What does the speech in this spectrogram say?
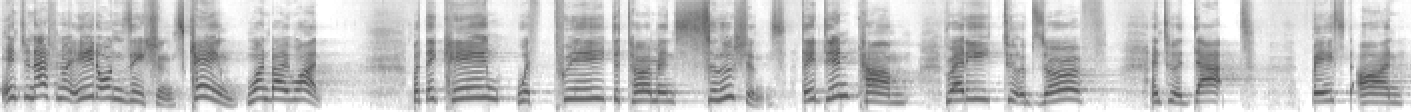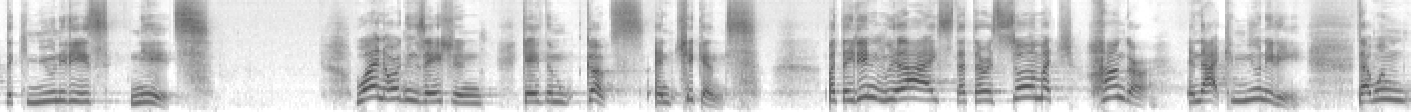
International aid organizations came one by one, but they came with predetermined solutions. They didn't come ready to observe and to adapt based on the community's needs. One organization gave them goats and chickens, but they didn't realize that there was so much hunger in that community that when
